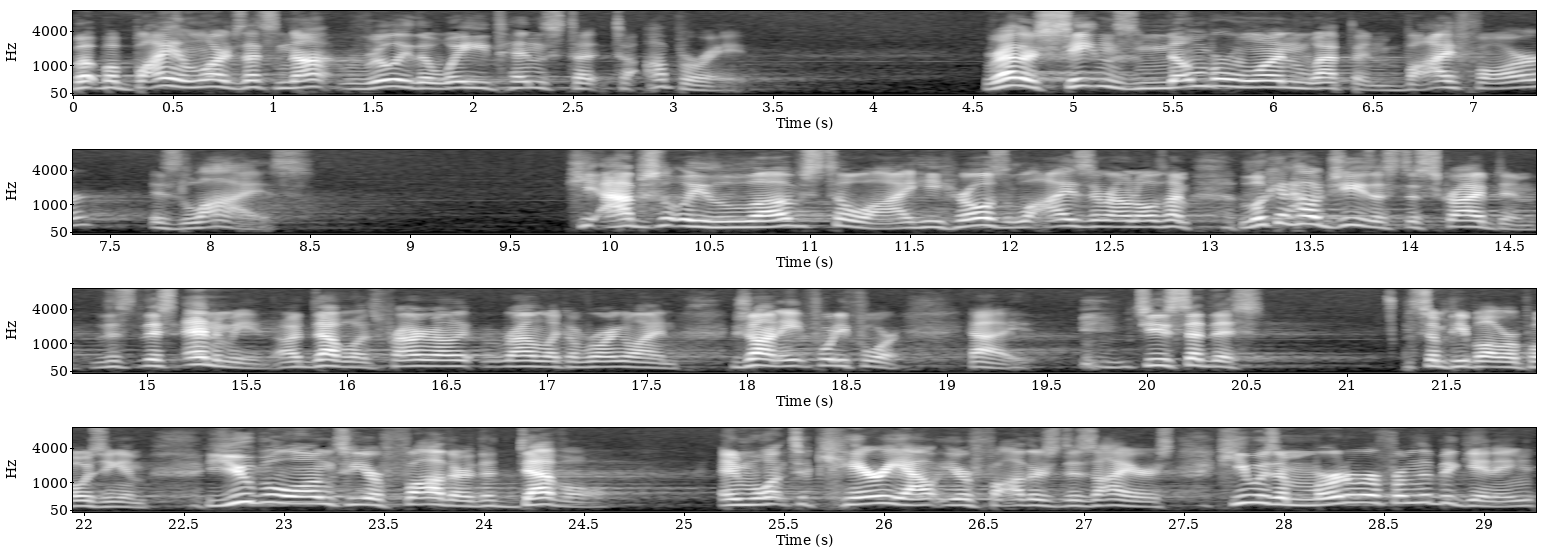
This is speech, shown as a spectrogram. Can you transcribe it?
But, but by and large, that's not really the way he tends to, to operate. Rather, Satan's number one weapon by far is lies. He absolutely loves to lie. He hurls lies around all the time. Look at how Jesus described him, this, this enemy, a devil that's prowling around, like a roaring lion. John 8 44. Uh, Jesus said this. Some people that were opposing him. You belong to your father, the devil, and want to carry out your father's desires. He was a murderer from the beginning,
